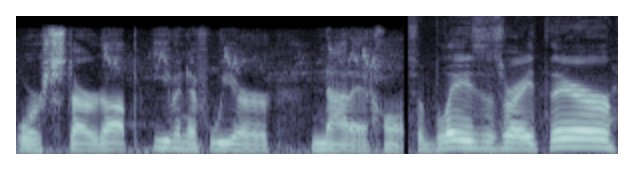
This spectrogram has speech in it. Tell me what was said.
or start up, even if we are not at home. So Blaze is right there.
